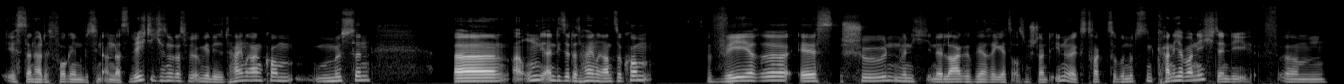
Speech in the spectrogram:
ist dann halt das Vorgehen ein bisschen anders. Wichtig ist nur, dass wir irgendwie an die Dateien rankommen müssen. Äh, um an diese Dateien ranzukommen, wäre es schön, wenn ich in der Lage wäre, jetzt aus dem Stand InnoExtract zu benutzen. Kann ich aber nicht, denn die ähm,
